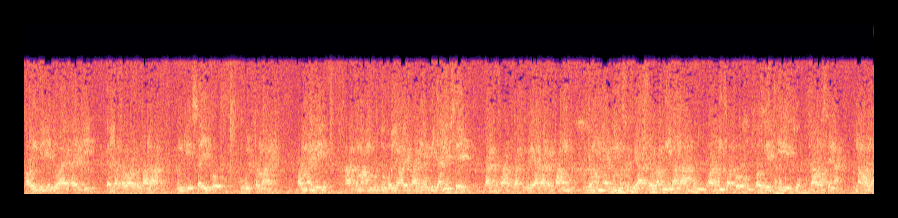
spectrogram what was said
اور ان کے لیے دعائیں خیر کی کہ اللہ تبارک و تعالیٰ ان کی صحیح کو قبول فرمائے۔ اور میں بھی آپ تمام اردو بولنے والے ساتھیوں کی جانب سے ڈاکٹر صاحب کا شکریہ ادا کرتا ہوں کہ انہوں نے اپنی مصروفیات سے وقت نکالا اور ہم سب کو توحید کی دعوت سے نوازا۔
